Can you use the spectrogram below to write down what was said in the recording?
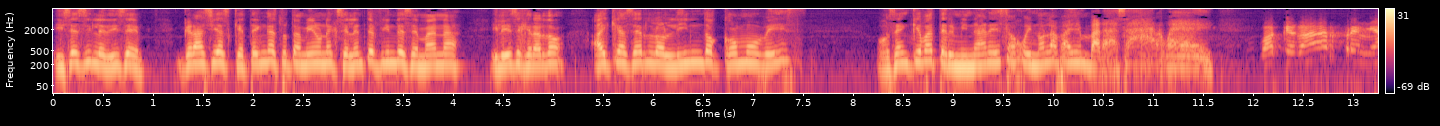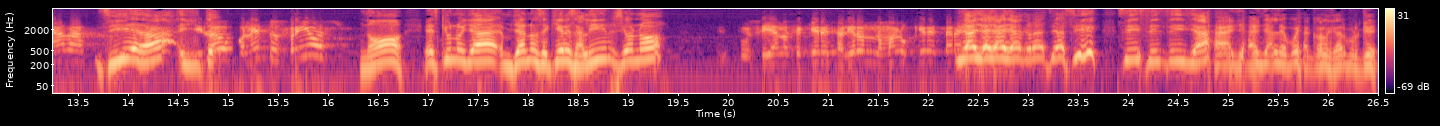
Y Ceci le dice, gracias, que tengas tú también un excelente fin de semana. Y le dice Gerardo, hay que hacerlo lindo, ¿cómo ves? O sea, ¿en qué va a terminar eso, güey? No la vaya a embarazar, güey. Va a quedar premiada. Sí, ¿verdad? Y Y luego con estos fríos, No, es que uno ya, ya no se quiere salir, ¿sí o no? Pues si ella no se quiere salir, nomás lo quiere estar ahí. Ya, ya, ya, ya, gracias, sí, sí, sí, sí, ya, ya, ya le voy a colgar porque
